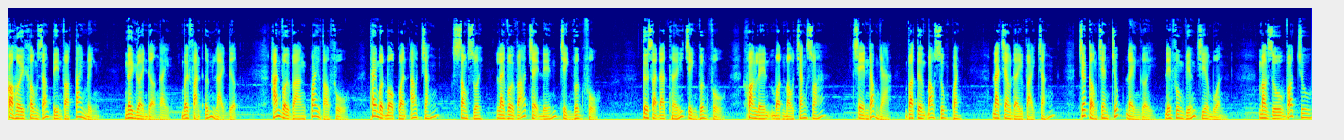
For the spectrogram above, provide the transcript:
có hơi không dám tin vào tay mình. Ngây người nửa ngày Mới phản ứng lại được. Hắn vội vàng quay vào phủ, Thay một bộ quần áo trắng, Xong xuôi lại vội vã chạy đến Trình Vương Phủ. Từ xa đã thấy Trình Vương Phủ, Khoang lên một màu trắng xóa Trên nóc nhà Và tường bao xung quanh, Đã treo đầy vải trắng, Trước cổng chen trúc đầy người, Đến phung viếng chia buồn. Mặc dù Võ Chu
